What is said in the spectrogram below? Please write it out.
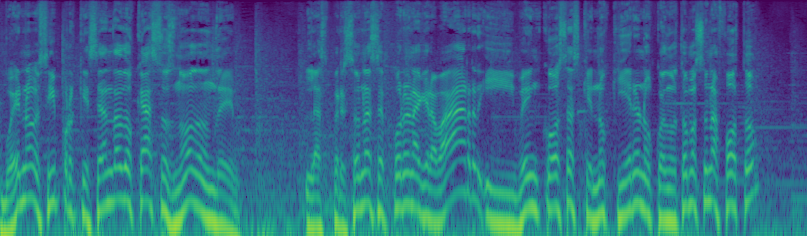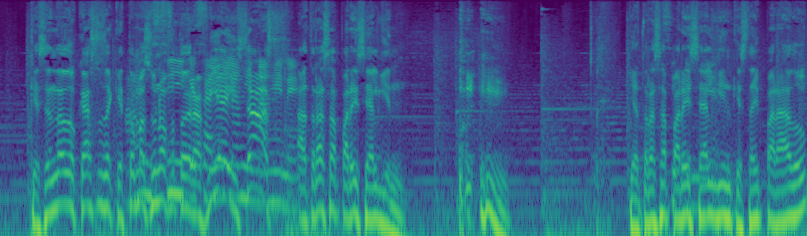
bueno, sí, porque se han dado casos, ¿no? Donde las personas se ponen a grabar y ven cosas que no quieren o cuando tomas una foto, que se han dado casos de que tomas Ay, una sí, que fotografía y ¡zas! imágenes. atrás aparece alguien. Y atrás aparece alguien que está ahí parado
